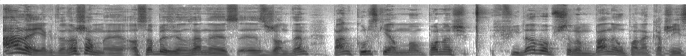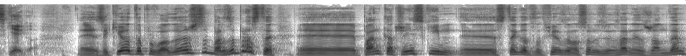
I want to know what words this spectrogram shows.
ale jak donoszą e, osoby związane z, z rządem, pan Kurski ma ponoć chwilowo przerąbane u pana Kaczyńskiego. E, z jakiego to powodu? To bardzo proste. E, pan Kaczyński, z tego co twierdzą osoby związane z rządem,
